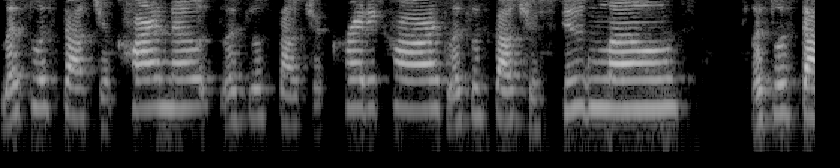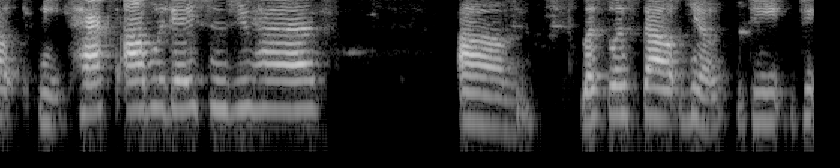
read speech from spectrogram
Let's list out your car notes. Let's list out your credit cards. Let's list out your student loans. Let's list out any tax obligations you have. Um, let's list out, you know, do you, do,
